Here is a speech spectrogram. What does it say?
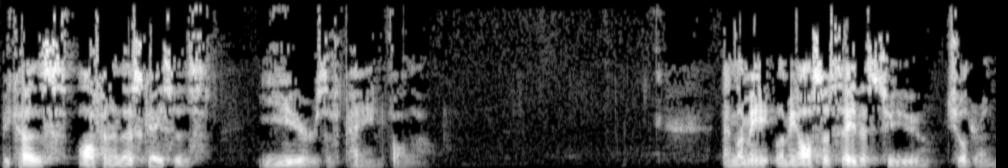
Because often in those cases, years of pain follow. And let me, let me also say this to you, children.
